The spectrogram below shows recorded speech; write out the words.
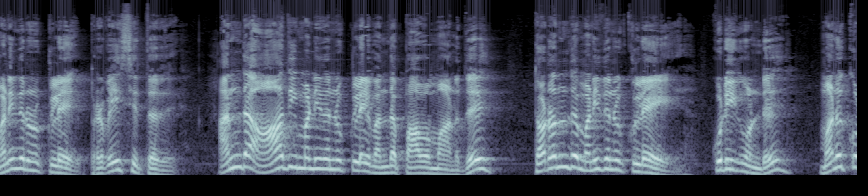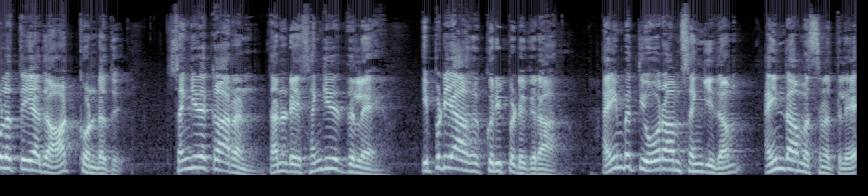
மனிதனுக்குள்ளே பிரவேசித்தது. அந்த ஆதி மனிதனுக்குள்ளே வந்த பாவமானது தொடர்ந்து மனிதனுக்குள்ளே குடிகொண்டு மனுக்குலத்தை அது ஆட்கொண்டது. சங்கீதக்காரன் தன்னுடைய சங்கீதத்தில் இப்படியாக குறிப்பிடுகிறார். ஐம்பத்தி ஓராம் சங்கீதம் ஐந்தாம் வசனத்திலே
